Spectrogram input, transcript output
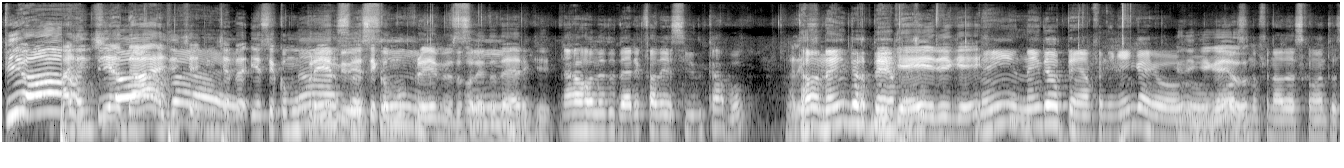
Pior! A gente ia pior, dar, a gente, a gente ia, dar- ia ser como um Nossa, prêmio, ia ser como um sim, prêmio do rolê do sim. Derek. Ah, o rolê do Derek falecido, acabou. Então nem deu tempo. de- Ninguém, ninguém. Nem, nem deu tempo, ninguém ganhou. Ninguém o ganhou. no final das contas.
